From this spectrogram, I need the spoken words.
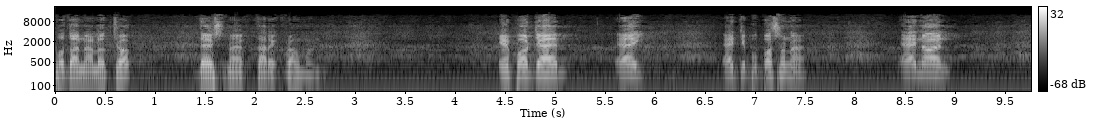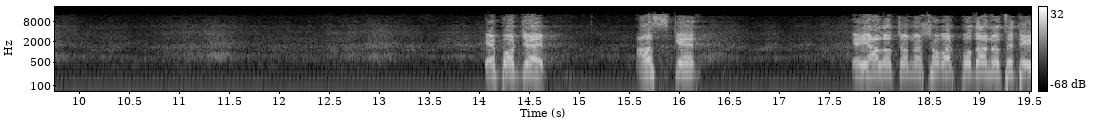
প্রধান আলোচক দেশ নায়ক তারেক রহমান। এ পর্যায়ে, এই এই টিপু, বসো না। এই নয়ন। এ পর্যায়ে, আজকের এই আলোচনা সভার প্রধান অতিথি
